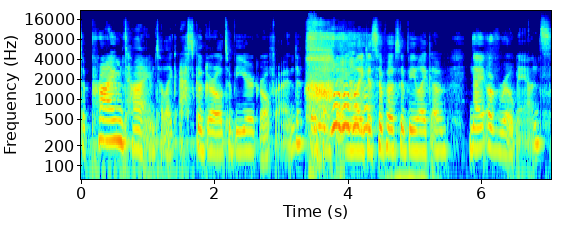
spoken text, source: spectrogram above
the prime time to like ask a girl to be your girlfriend or something. like it's supposed to be like a night of romance.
